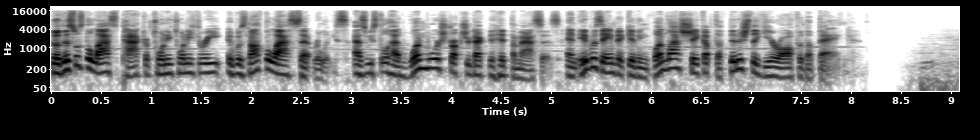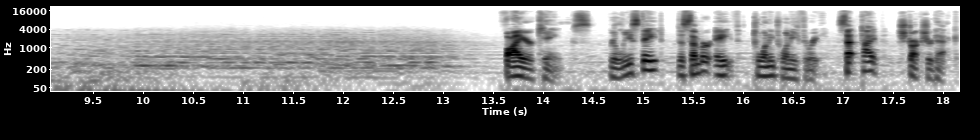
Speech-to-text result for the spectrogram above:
Though this was the last pack of 2023, it was not the last set release, as we still had one more structure deck to hit the masses, and it was aimed at giving one last shakeup to finish the year off with a bang. Fire Kings. Release date December 8th, 2023. Set type Structure Deck.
